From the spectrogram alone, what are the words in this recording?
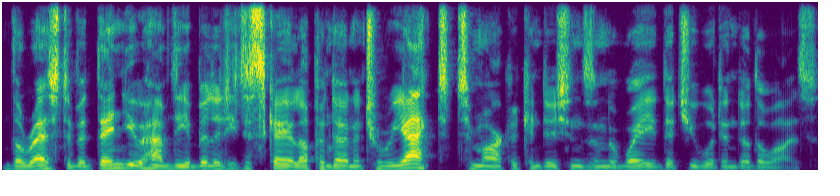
the rest of it then you have the ability to scale up and down and to react to market conditions in the way that you wouldn't otherwise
